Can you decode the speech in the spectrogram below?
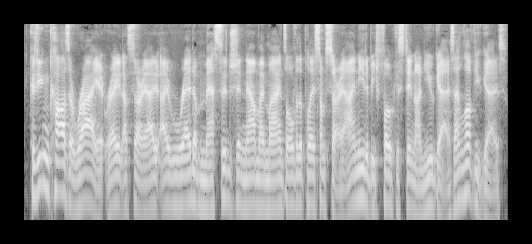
because you can cause a riot right? I'm sorry I, I read a message and now my mind's all over the place. I'm sorry i need to be focused in on you guys. I love you guys.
